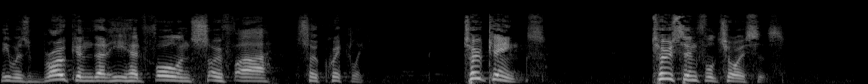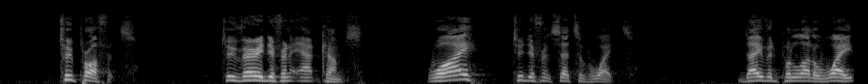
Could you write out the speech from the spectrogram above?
He was broken that he had fallen so far so quickly. Two kings, two sinful choices two prophets, two very different outcomes. Why? Two different sets of weights. David put a lot of weight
